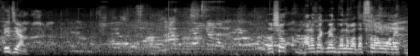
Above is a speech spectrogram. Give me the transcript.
ফ্রিজিয়ান দর্শক ভালো থাকবেন ধন্যবাদ আসসালামু আলাইকুম।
